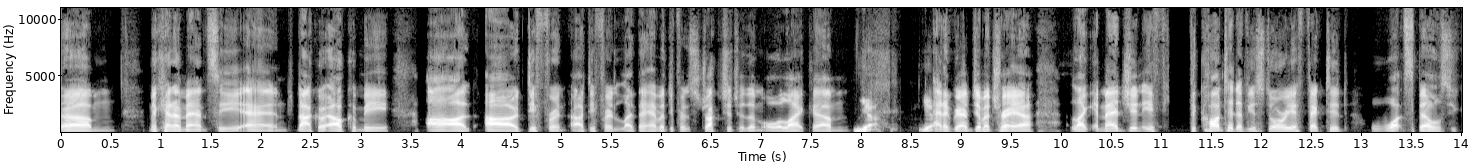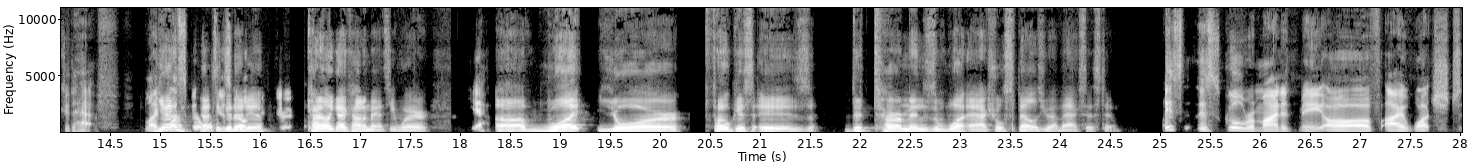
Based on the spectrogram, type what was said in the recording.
um mechanomancy and narco alchemy are are different are different like they have a different structure to them or like um Yeah. Yeah. anagram gematria like imagine if the content of your story affected what spells you could have like yeah, that's a good idea. you could do. Kind of like iconomancy, where Yeah. uh, what your focus is determines what actual spells you have access to. this this school reminded me of I watched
